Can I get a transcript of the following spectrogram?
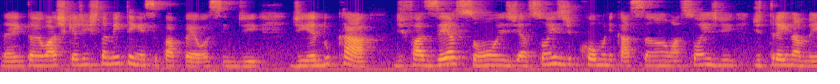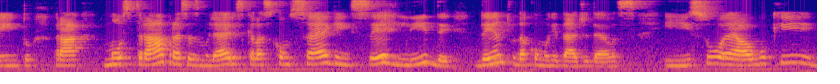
Né? Então eu acho que a gente também tem esse papel assim de, de educar, de fazer ações, de ações de comunicação, ações de, de treinamento, para mostrar para essas mulheres que elas conseguem ser líder dentro da comunidade delas. E isso é algo que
